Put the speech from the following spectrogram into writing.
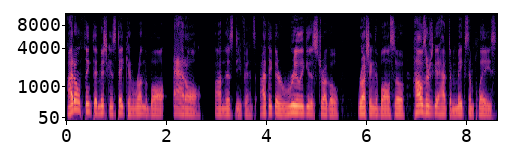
I don't think that Michigan State can run the ball at all on this defense. I think they're really going to struggle rushing the ball. So Houser's going to have to make some plays.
